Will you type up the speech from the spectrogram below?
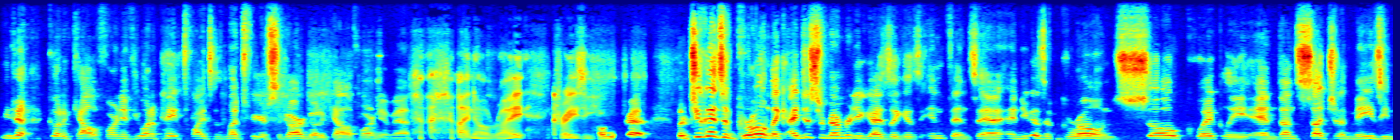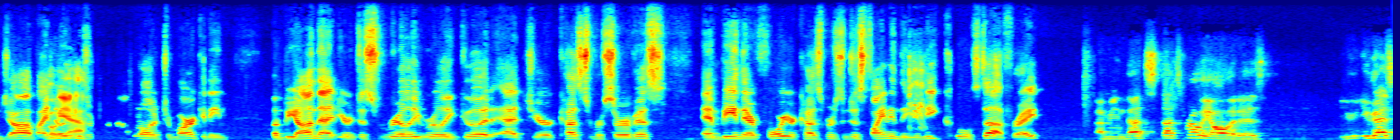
yeah, go to California. If you want to pay twice as much for your cigar, go to California, man. I know, right? Crazy. Holy crap. But you guys have grown. Like I just remembered you guys like as infants, and, and you guys have grown so quickly and done such an amazing job. I Oh, know you guys are phenomenal at your marketing, but beyond that, you're just really, really good at your customer service and being there for your customers and just finding the unique, cool stuff, right? I mean, that's that's really all it is. You you guys,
